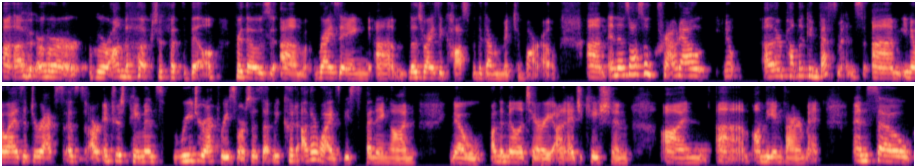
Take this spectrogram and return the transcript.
uh, who, are, who are on the hook to foot the bill for those um, rising um, those rising costs for the government to borrow. Um, and those also crowd out you know other public investments, um, you know, as it directs, as our interest payments redirect resources that we could otherwise be spending on, you know, on the military, on education, on um, on the environment. And so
